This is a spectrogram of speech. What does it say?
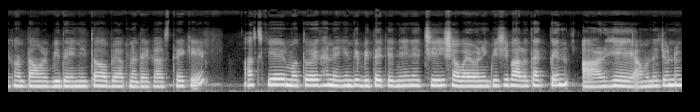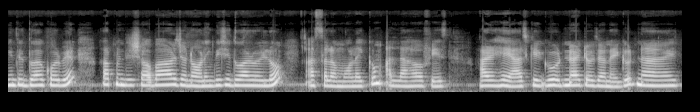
এখন তো আমার বিদায় নিতে হবে আপনাদের কাছ থেকে। আজকের মতো এখানে কিন্তু বিদায়টা নিয়ে নিচ্ছি, সবাই অনেক বেশি ভালো থাকবেন, আর হে, আমাদের জন্য কিন্তু দোয়া করবেন, আপনাদের সবার জন্য অনেক বেশি দোয়া রইল। আসসালামু আলাইকুম, আল্লাহ হাফিজ। আর হে, আজকে গুড নাইটও জানাই, গুড নাইট।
